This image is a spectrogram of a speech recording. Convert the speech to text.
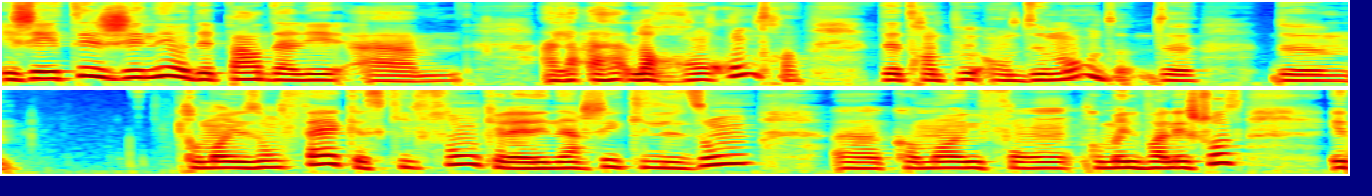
et j'ai été gênée au départ d'aller à, à, à, leur rencontre d'être un peu en demande de de comment ils ont fait, qu'est-ce qu'ils font, quelle est l'énergie qu'ils ont, euh, comment ils font, comment ils voient les choses. Et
